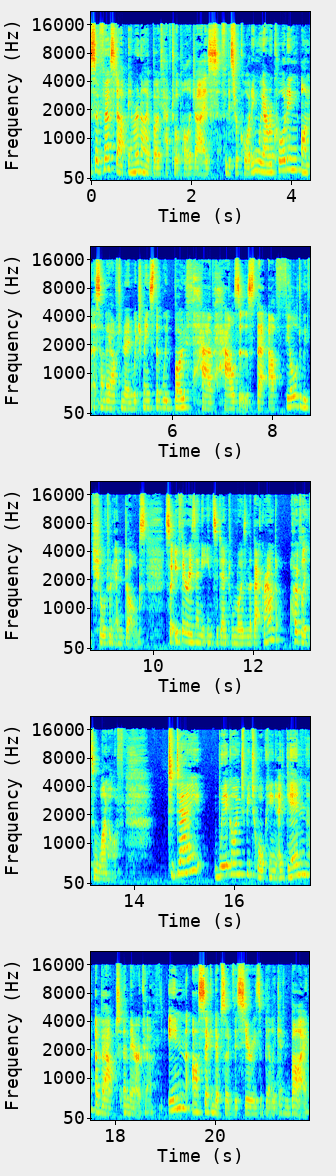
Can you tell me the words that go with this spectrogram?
So, first up, Emma and I both have to apologise for this recording. We are recording on a Sunday afternoon, which means that we both have houses that are filled with children and dogs. So, if there is any incidental noise in the background, hopefully it's a one off. Today, we're going to be talking again about America. In our second episode of this series of Barely Getting By,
